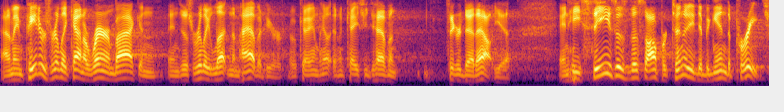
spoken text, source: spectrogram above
I mean, Peter's really kind of rearing back and, and just really letting them have it here, okay, in, in case you haven't figured that out yet. And he seizes this opportunity to begin to preach.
